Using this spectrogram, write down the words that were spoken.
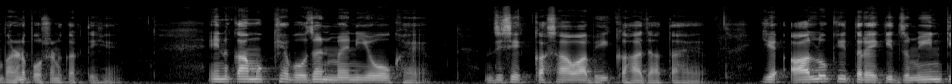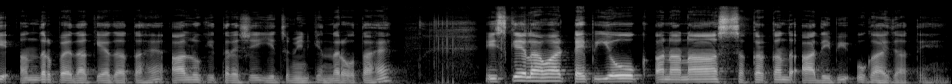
भरण पोषण करती है। इनका मुख्य भोजन मैनियोक है, जिसे कसावा भी कहा जाता है। ये आलू की तरह की ज़मीन के अंदर पैदा किया जाता है। आलू की तरह से ये ज़मीन के अंदर होता है। इसके अलावा टेपियोक, अनानास, शकरकंद आदि भी उगाए जाते हैं।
